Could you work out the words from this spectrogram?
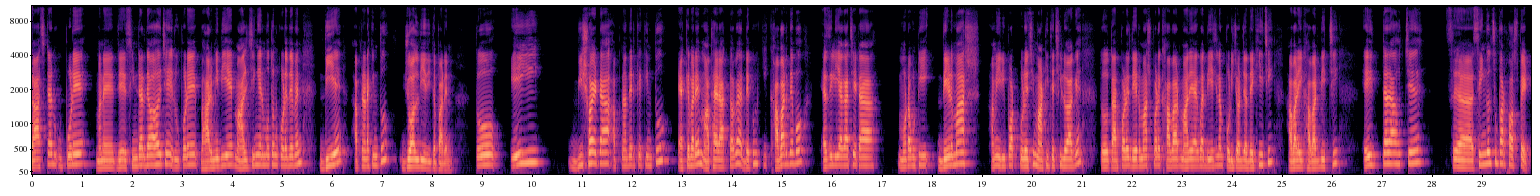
গাছটার উপরে মানে যে সিন্ডার দেওয়া হয়েছে, এর উপরে ভার্মি দিয়ে মালচিংয়ের মতন করে দেবেন, দিয়ে আপনারা কিন্তু জল দিয়ে দিতে পারেন। তো এই বিষয়টা আপনাদেরকে কিন্তু একেবারে মাথায় রাখতে হবে। আর দেখুন, কি খাবার দেব অ্যাজিলিয়া গাছে এটা মোটামুটি দেড় মাস আমি রিপোর্ট করেছি, মাটিতে ছিল আগে। তো তারপরে দেড় মাস পরে খাবার মাঝে একবার দিয়েছিলাম, পরিচর্যা দেখিয়েছি, আবার এই খাবার দিচ্ছি। এইটা হচ্ছে সিঙ্গেল সুপার ফসফেট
